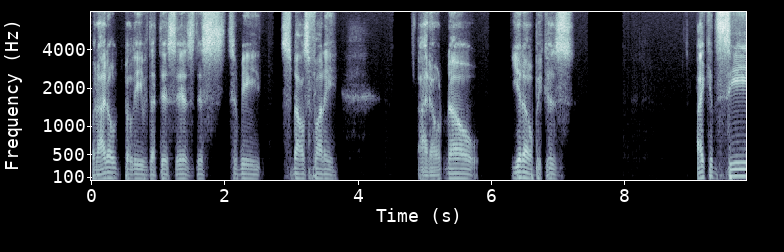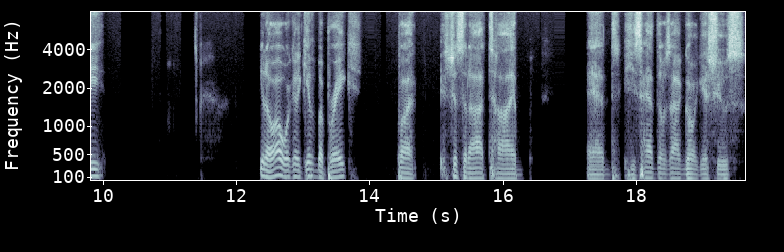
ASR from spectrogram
But I don't believe that this is. This to me smells funny. I don't know, you know, because I can see, you know, oh, we're going to give him a break, but it's just an odd time. And he's had those ongoing issues.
